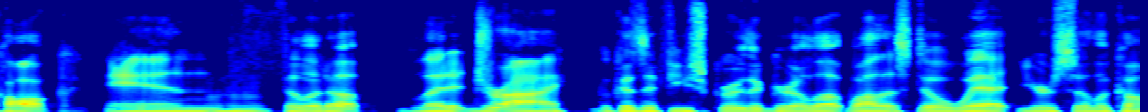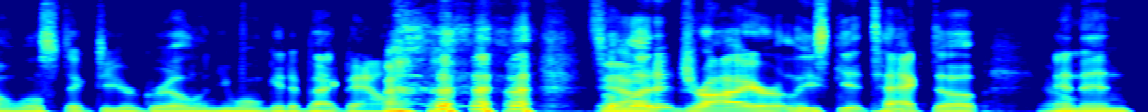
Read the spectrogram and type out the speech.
caulk and Mhm. fill it up, let it dry because if you screw the grill up while it's still wet, your silicone will stick to your grill and you won't get it back down. so Yeah. let it dry or at least get tacked up. Yep. And then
